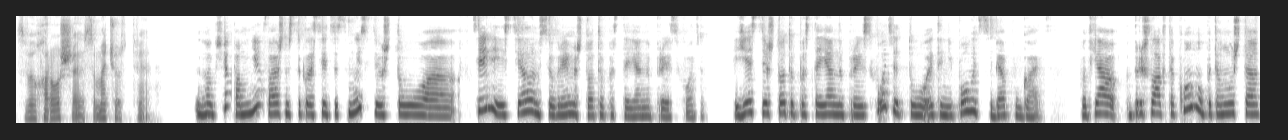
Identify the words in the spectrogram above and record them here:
свое хорошее самочувствие? Ну, вообще, по мне важно согласиться с мыслью, что в теле и с телом все время что-то постоянно происходит. Если что-то постоянно происходит, то это не повод себя пугать. Вот я пришла к такому, потому что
